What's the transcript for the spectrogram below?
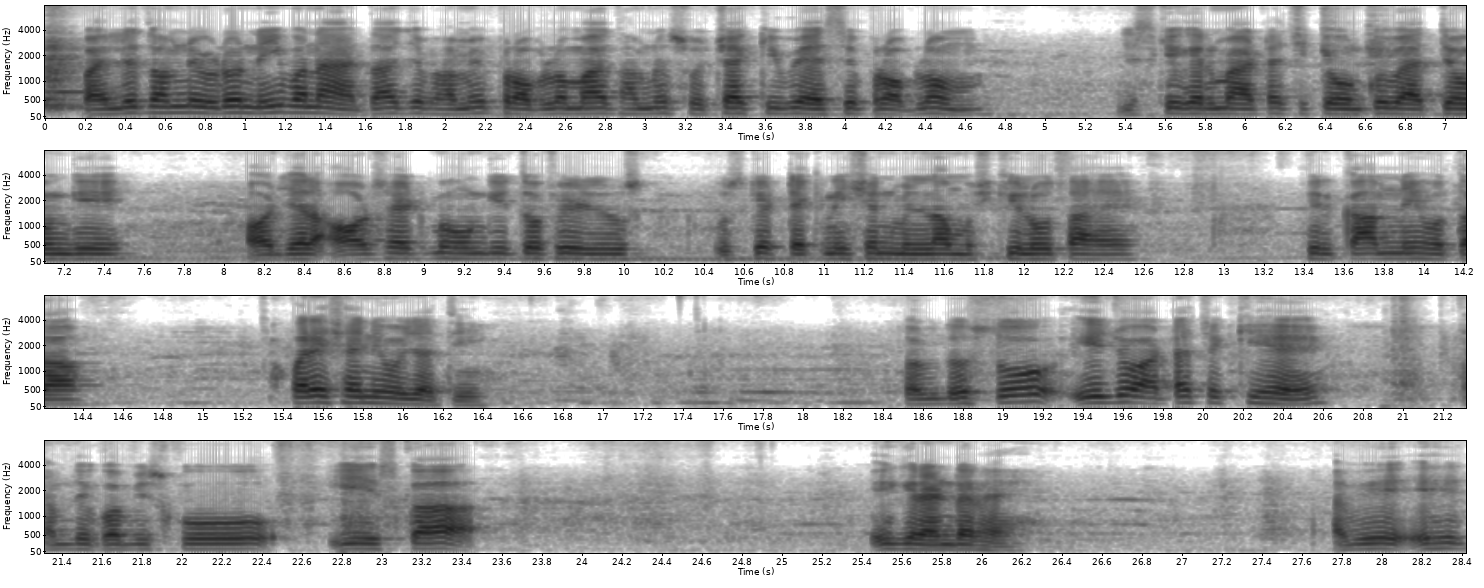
पहले तो हमने वीडियो नहीं बनाया था। जब हमें प्रॉब्लम आया तो हमने सोचा कि भी ऐसे प्रॉब्लम जिसके घर में आटा चिक्के उनको भी आते होंगे। और ज़रा आउट साइड में होंगी तो फिर उस, उसके टेक्नीशियन मिलना मुश्किल होता है। फिर काम नहीं होता। परेशानी हो जाती। तो अभी दोस्तों, ये जो आटा चक्की है, अब देखो, अब इसको, ये इसका ये ग्राइंडर है। अब ये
